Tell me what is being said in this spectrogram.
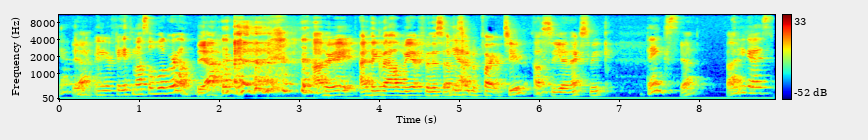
yeah Yeah. yeah. and your faith muscle will grow Yeah. All right. I think that'll be it for this episode Yeah. of part two. I'll see you next week. thanks Yeah. see Bye. you guys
